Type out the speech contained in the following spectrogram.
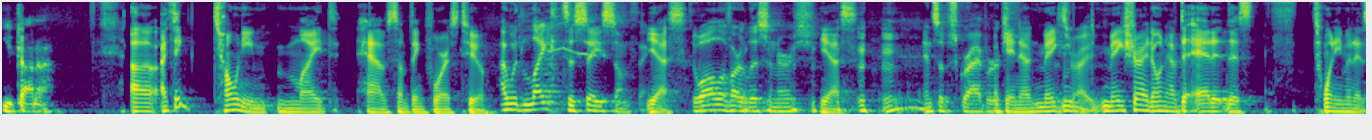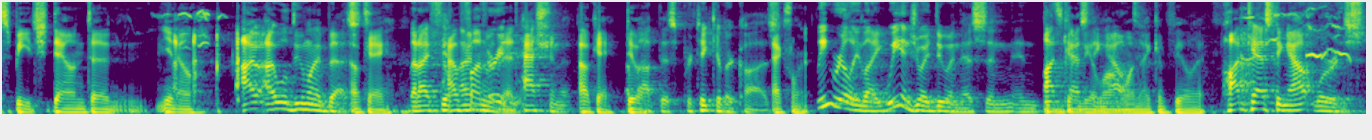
you gotta. Uh, I think Tony might have something for us too. I would like to say something. Yes. To all of our listeners Yes. and subscribers. Okay, now make right. make sure I don't have to edit this 20 minute speech down to, you know. I, I will do my best. Okay. But I feel Have I'm fun very it. passionate Okay, do it. about this particular cause. Excellent. We really like we enjoy doing this and, and It's going to be a podcasting long out. one. I can feel it. Podcasting outwards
